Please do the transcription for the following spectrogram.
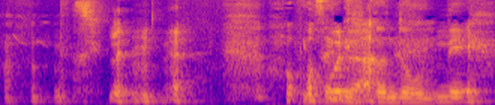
schlimm, ne? Sag nicht Kondom. Nee.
